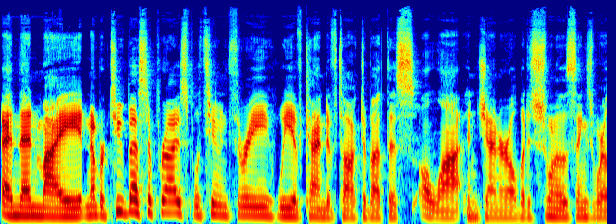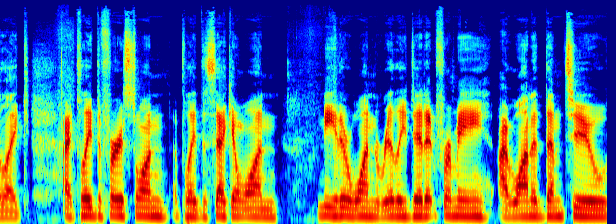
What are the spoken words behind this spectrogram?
And then my number two best surprise, Splatoon 3. We have kind of talked about this a lot in general, but it's just one of those things where, like, I played the first one, I played the second one. Neither one really did it for me. I wanted them to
